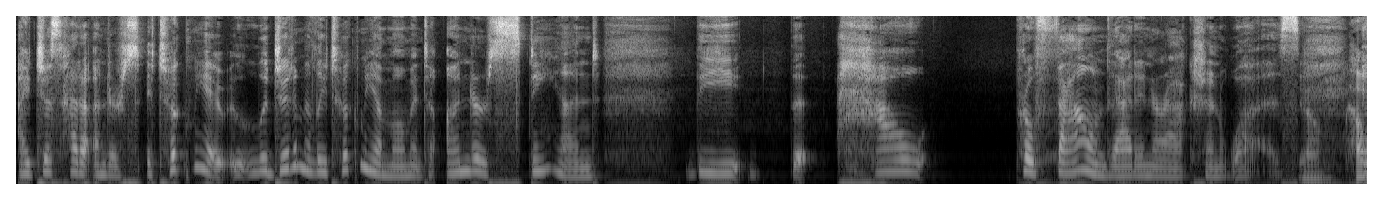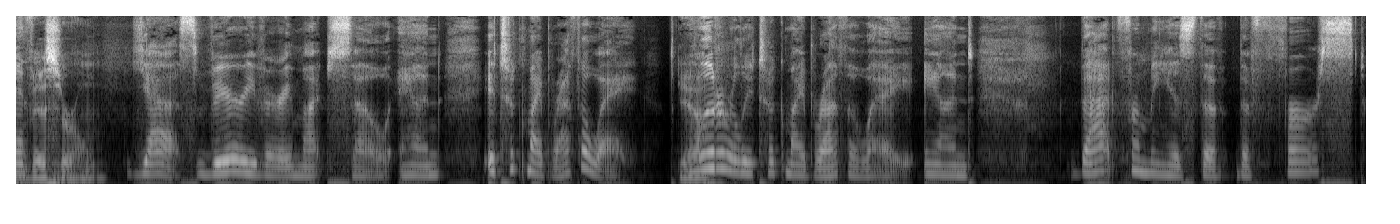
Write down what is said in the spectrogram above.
I just had to under. It took me, it legitimately took me a moment to understand the the how profound that interaction was. Yeah, how and, visceral. Mm-hmm. Yes, very, very much so. And it took my breath away. Yeah. Literally took my breath away. And that for me is the the first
